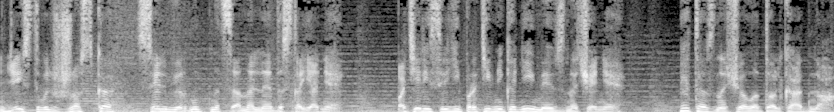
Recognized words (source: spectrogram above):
Действовать жестко, цель вернуть национальное достояние. Потери среди противника не имеют значения. Это означало только одно.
